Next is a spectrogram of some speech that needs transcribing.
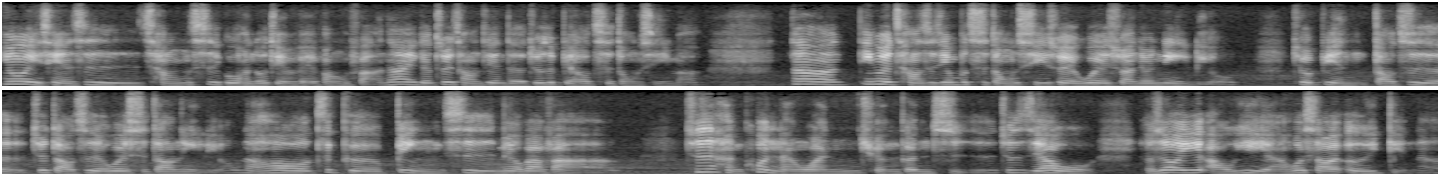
因为以前也是尝试过很多减肥方法，那一个最常见的就是不要吃东西嘛。那因为长时间不吃东西，所以胃酸就逆流，就变导致就导致了胃食道逆流。然后这个病是没有办法，就是很困难完全根治的。就是只要我有时候一熬夜啊，或稍微饿一点啊。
